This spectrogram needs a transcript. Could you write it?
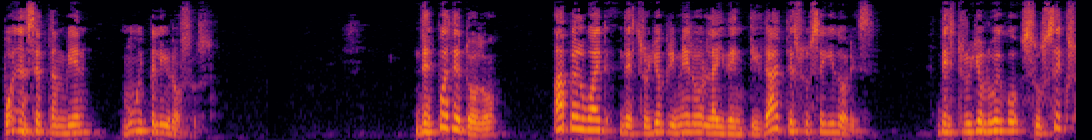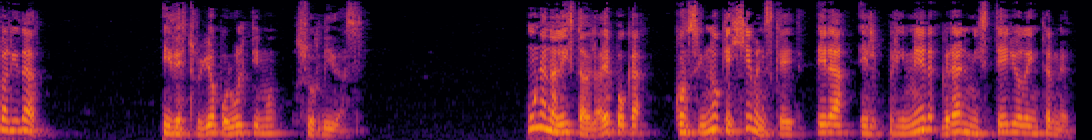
pueden ser también muy peligrosos. Después de todo, Applewhite destruyó primero la identidad de sus seguidores, destruyó luego su sexualidad y destruyó por último sus vidas. Un analista de la época consignó que Heaven's Gate era el primer gran misterio de Internet.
